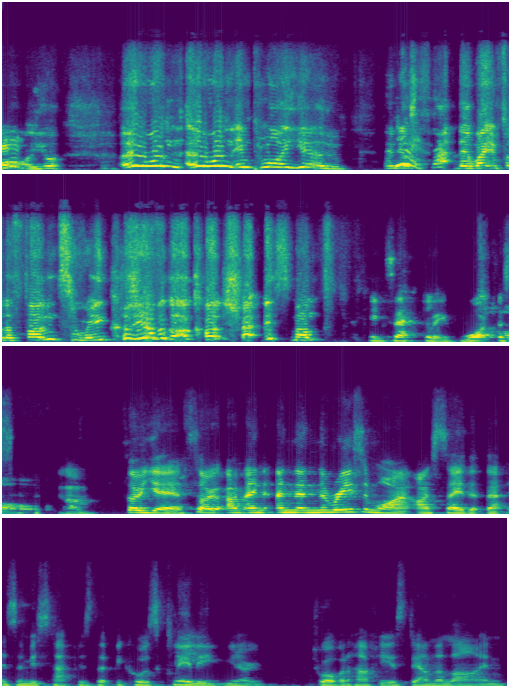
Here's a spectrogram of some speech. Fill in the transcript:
oh, you're who wouldn't who wouldn't employ you? And yeah. just sat there waiting for the phone to ring because you haven't got a contract this month. Exactly. What a oh. So yeah, so um, and and then the reason why I say that that is a mishap is that because clearly, you know, 12 and a half years down the line,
